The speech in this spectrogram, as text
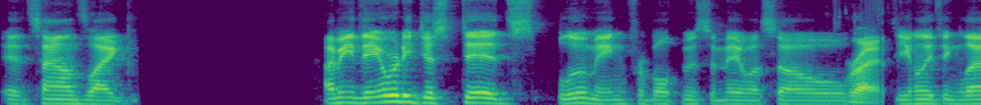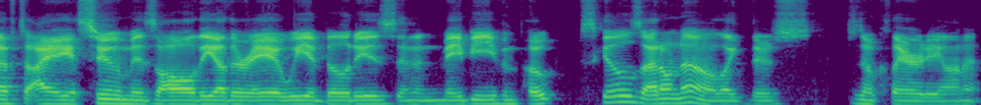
it sounds like I mean, they already just did blooming for both Moose and Mewa, so Right. the only thing left, I assume, is all the other AOE abilities and maybe even poke skills. I don't know. Like, there's there's no clarity on it.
